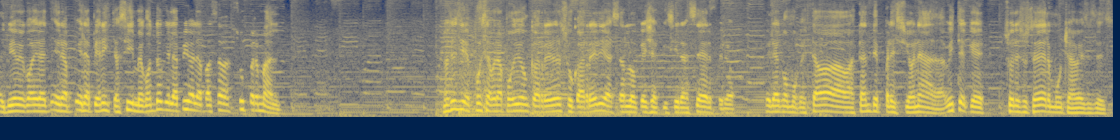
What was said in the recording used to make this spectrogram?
El pibe me era, era pianista, sí, me contó que la piba la pasaba súper mal. No sé si después habrá podido encarrerar su carrera y hacer lo que ella quisiera hacer, pero era como que estaba bastante presionada. Viste que suele suceder muchas veces eso.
